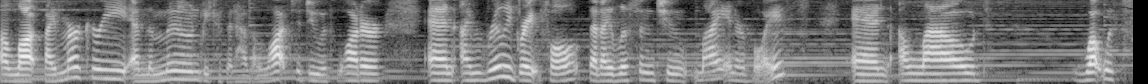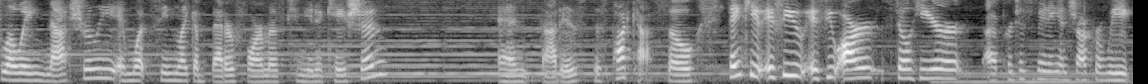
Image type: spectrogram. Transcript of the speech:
a lot by Mercury and the moon because it has a lot to do with water. And I'm really grateful that I listened to my inner voice and allowed what was flowing naturally and what seemed like a better form of communication and that is this podcast. So thank you. If you if you are still here uh, participating in Chakra Week,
